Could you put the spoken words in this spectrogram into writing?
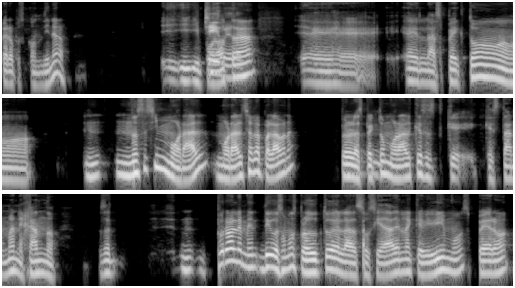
pero pues con dinero. Y, y- y por Sí, otra, eh, el aspecto, no sé si moral, moral sea la palabra, pero el aspecto moral que, se, que, que están manejando. O sea, probablemente, digo, somos producto de la sociedad en la que vivimos, pero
